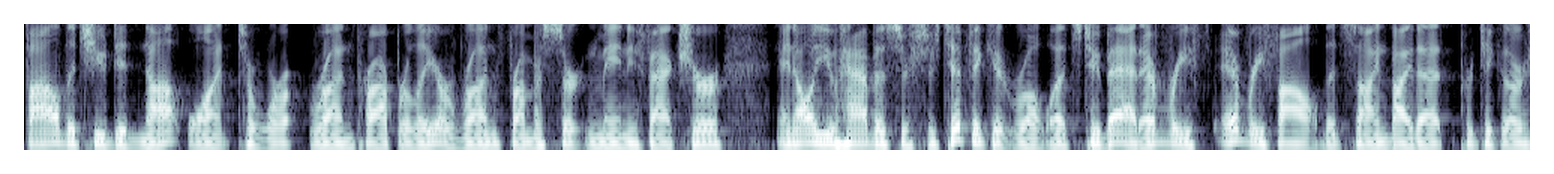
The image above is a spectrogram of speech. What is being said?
file that you did not want? Want to wor- run properly or run from a certain manufacturer and all you have is a certificate rule. That's too bad. Every every file that's signed by that particular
